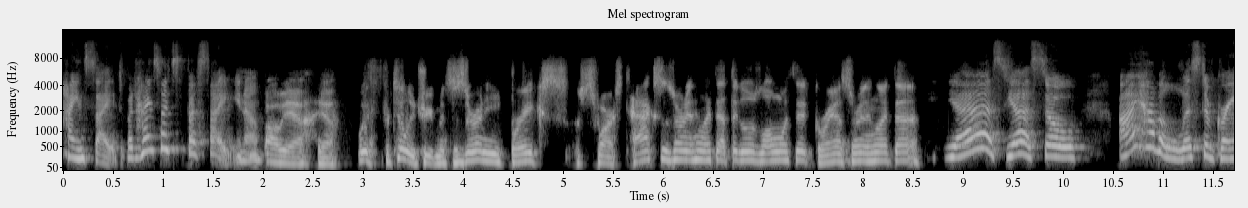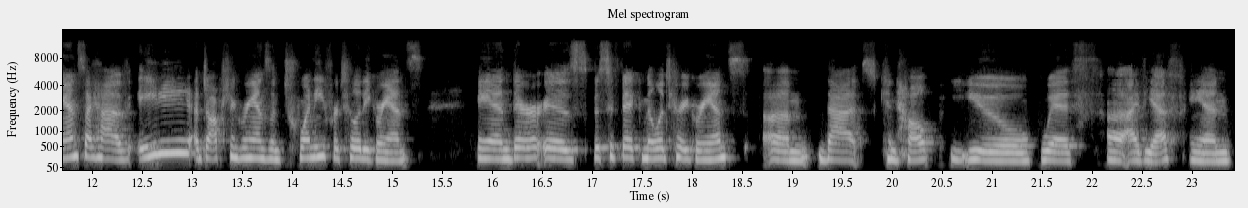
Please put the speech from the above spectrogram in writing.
Hindsight, but hindsight's the best sight, you know. Oh yeah, yeah. With fertility treatments, is there any breaks as far as taxes or anything like that that goes along with it? Grants or anything like that? Yes, yes. So I have a list of grants. I have 80 adoption grants and 20 fertility grants. And there is specific military grants um, that can help you with uh, IVF and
